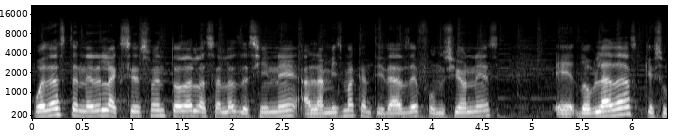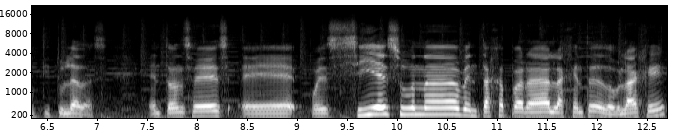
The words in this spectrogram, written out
puedas tener el acceso en todas las salas de cine a la misma cantidad de funciones eh, dobladas que subtituladas. Entonces, eh, pues sí es una ventaja para la gente de doblaje,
